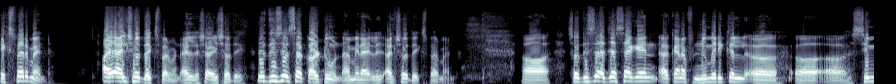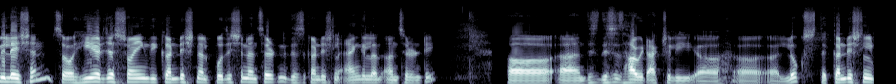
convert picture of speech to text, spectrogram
Experiment. I, will show the experiment. I'll show, I'll show the. This is a cartoon. I mean, I'll, I'll show the experiment. Uh, so this is just again a kind of numerical uh, uh, uh, simulation. So here just showing the conditional position uncertainty. This is conditional angle uncertainty. Uh, and this, this is how it actually uh, looks. The conditional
